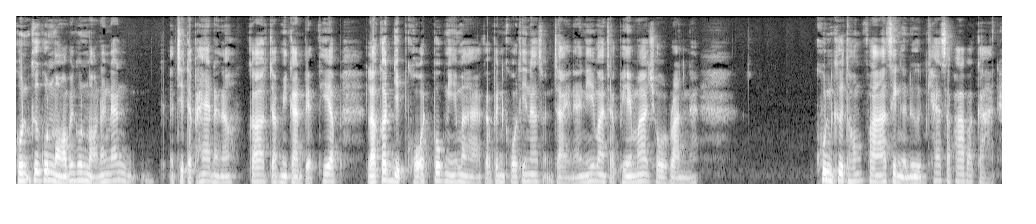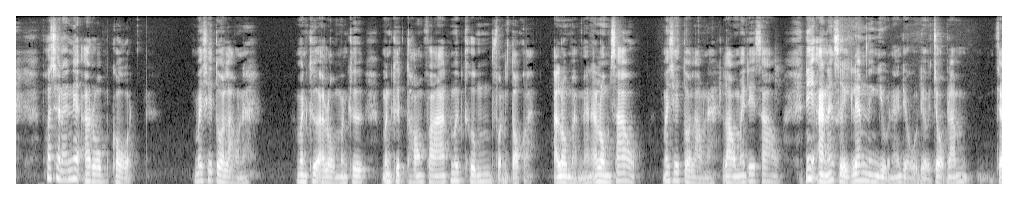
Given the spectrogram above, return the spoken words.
คุณคือคุณหมอเป็นคุณหมอทั้งนั้นจิตแพทย์นะเนาะก็จะมีการเปรียบเทียบ แล้วก็หยิบโค้ดพวกนี้มาก็เป็นโค้ดที่น่าสนใจนะนี่มาจากเพมาโชรันนะคุณคือท้องฟ้าสิ่งอื่นๆ แค่สภาพอากาศ เพราะฉะนั้นเนี่ยอารมณ์โกรธไม่ใช่ตัวเรานะ มันคืออารมณ์มันคือมันคือท้องฟ้ามืดคึ้มฝนตกอะอารมณ์แบบนั้นอารมณ์เศร้า ไม่ใช่ตัวเรานะ เราไม่ได้เศร้า นี่อ่านหนังสืออีกเล่มหนึ่งอยู่นะ เดี๋ยวเดี๋ยวจบแล้วจะ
